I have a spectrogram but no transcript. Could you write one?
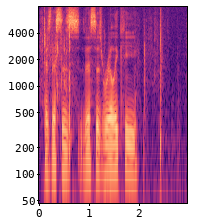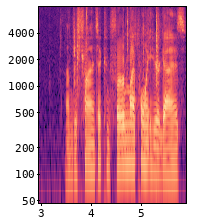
Because this is this is really key. I'm just trying to confirm my point here, guys.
